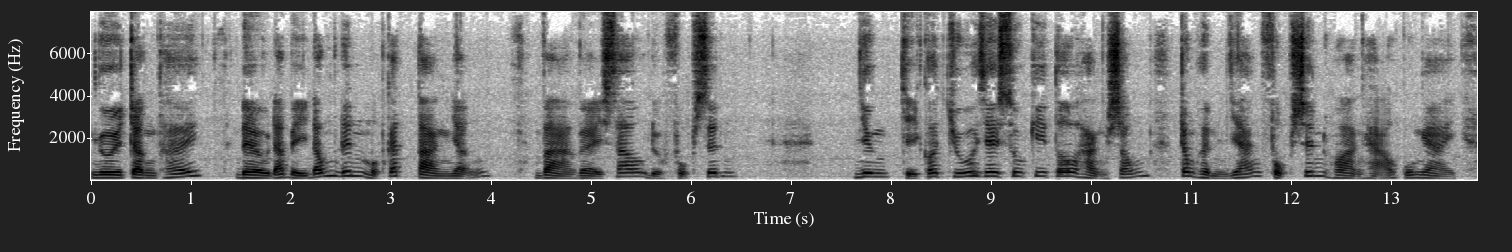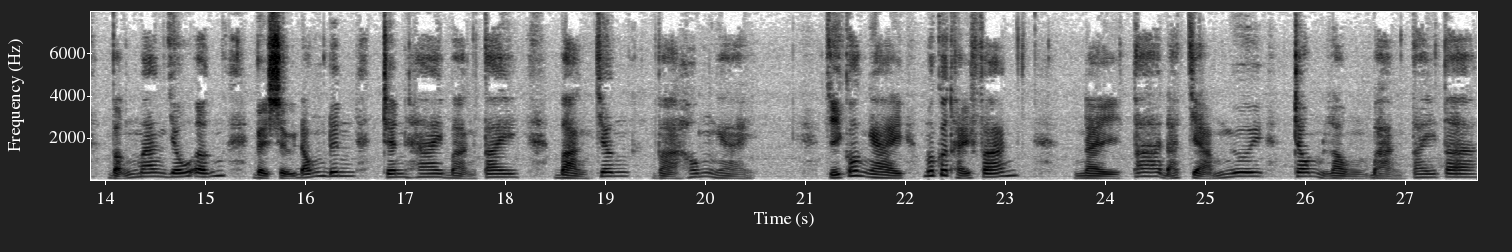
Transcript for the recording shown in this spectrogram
người trần thế đều đã bị đóng đinh một cách tàn nhẫn và về sau được phục sinh. Nhưng chỉ có Chúa Giêsu Kitô hằng sống trong hình dáng phục sinh hoàn hảo của Ngài vẫn mang dấu ấn về sự đóng đinh trên hai bàn tay, bàn chân và hông Ngài. Chỉ có Ngài mới có thể phán, Này ta đã chạm ngươi trong lòng bàn tay ta.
